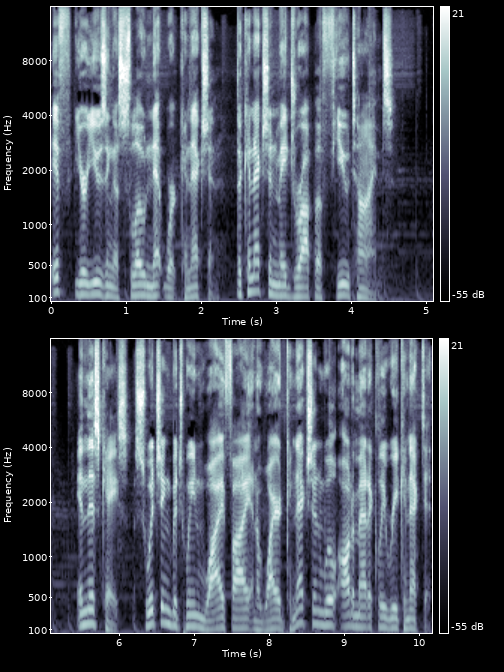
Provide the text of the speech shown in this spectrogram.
If you're using a slow network connection, the connection may drop a few times. In this case, switching between Wi-Fi and a wired connection will automatically reconnect it.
